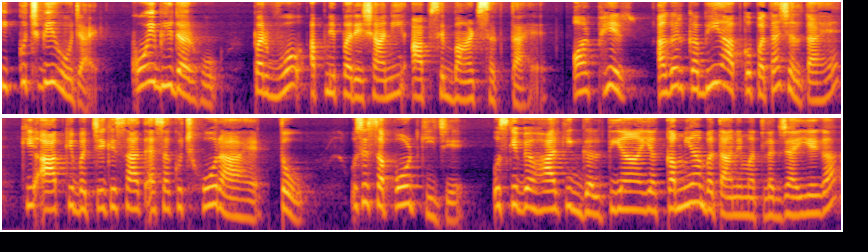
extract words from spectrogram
कि कुछ भी हो जाए, कोई भी डर हो, पर वो अपनी परेशानी आपसे बांट सकता है। और फिर अगर कभी आपको पता चलता है कि आपके बच्चे के साथ ऐसा कुछ हो रहा है तो उसे सपोर्ट कीजिए। उसके व्यवहार की गलतियाँ या कमियाँ बताने मत लग जाइएगा।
